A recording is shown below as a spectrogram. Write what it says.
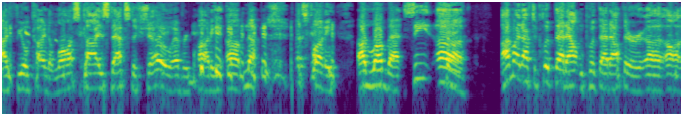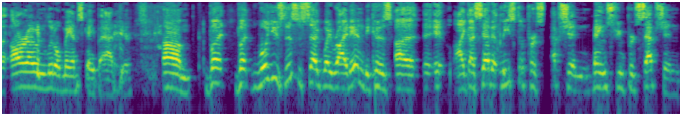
I feel kind of lost. Guys, that's the show, everybody. Um, no, that's funny. I love that. See, uh, I might have to clip that out and put that out there, uh, uh, our own little Manscape ad here. Um, but, but we'll use this as segue right in because, uh, it, like I said, at least the perception, mainstream perception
